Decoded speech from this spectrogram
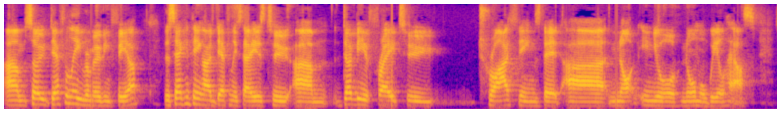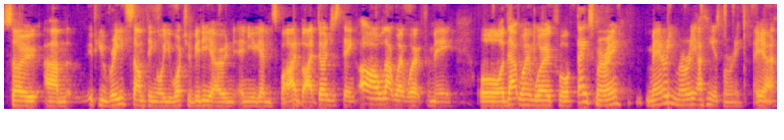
Um, so definitely removing fear. The second thing I'd definitely say is to um, don't be afraid to try things that are not in your normal wheelhouse. So um, if you read something or you watch a video and, and you get inspired by it, don't just think, oh, well, that won't work for me or that won't work for, thanks, Marie. Mary, Marie, I think it's Marie. Yeah.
